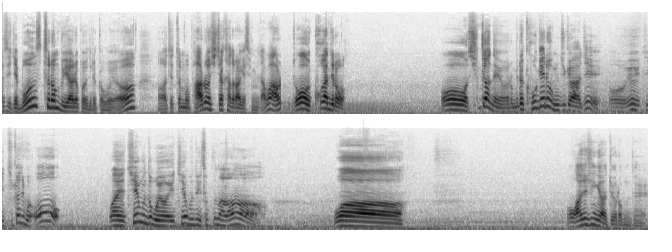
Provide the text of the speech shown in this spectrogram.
그래서 이제 몬스트럼 VR을 보여드릴 거고요. 어, 어쨌든 뭐 바로 시작하도록 하겠습니다. 와, 어, 코 간지러워. 오, 신기하네요. 여러분 이렇게 고개를 움직여야지. 어, 여기 뒤까지 뭐, 오, 와, 얘 뒤에 문도 보여. 얘 뒤에 문도 있었구나. 와, 어, 아주 신기하죠, 여러분들.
